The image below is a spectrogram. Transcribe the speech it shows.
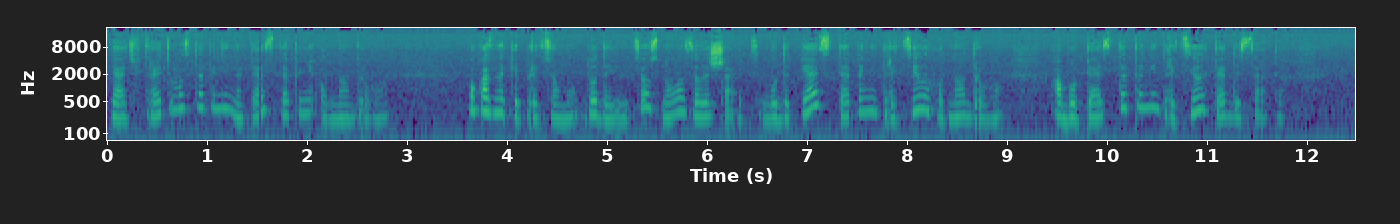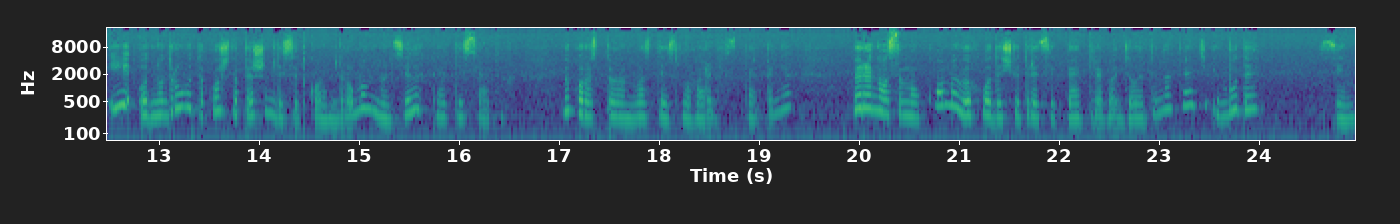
5 в третьому степені на 5 в степені 1 друга. Показники при цьому додаються, основа залишається. Буде 5 в степені 3,1 друга або 5 в степені 3,5. І одну другу також запишемо десятковим дробом 0,5. Використовуємо властивість логарифм степеня. Переносимо коми, виходить, що 35 треба ділити на 5 і буде 7.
